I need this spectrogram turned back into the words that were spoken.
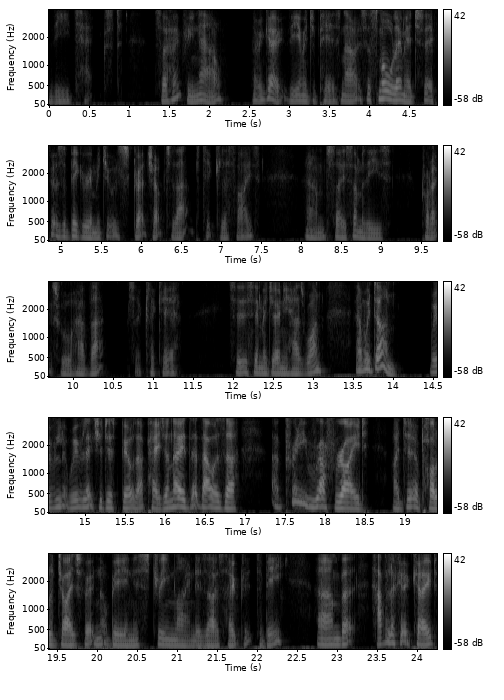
the text. So hopefully now, there we go, the image appears. Now it's a small image, so if it was a bigger image, it would stretch up to that particular size. Um, so some of these products will have that. So click here. So this image only has one, and we're done. We've we've literally just built that page. I know that that was a a pretty rough ride. I do apologize for it not being as streamlined as I was hoped it to be. Um, but have a look at the code.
